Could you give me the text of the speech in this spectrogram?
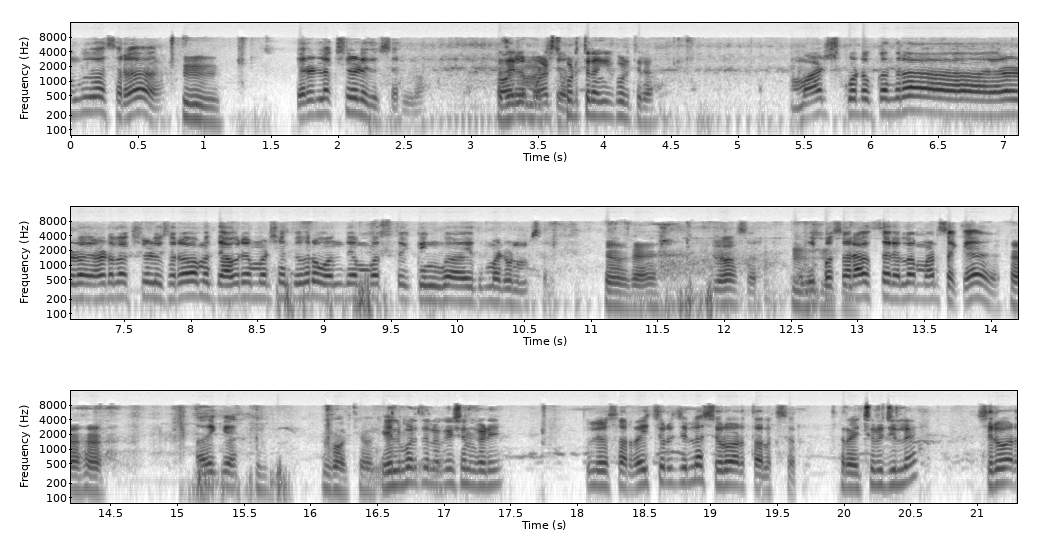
ಮುಗಿದ ಸರ್. ಹ್ಞೂ ಎರಡು ಲಕ್ಷ ಹೇಳಿದ್ವಿ ಸರ್ ನಾವು ಅದೆಲ್ಲ ಮಾಡಿಸ್ಕೊಡ್ತೀರಾ ಹಂಗೆ ಕೊಡ್ತೀರಾ? ಮಾಡಿಸ್ಕೊಡ್ಬೇಕಂದ್ರ ಎರಡು ಎರಡು ಲಕ್ಷ ಹೇಳಿ ಸರ್. ಮತ್ತೆ ಅವರೇ ಮಾಡ್ಸಂತಂದ್ರೆ ಒಂದ್ ಎಂಬತ್ತಕ್ಕೆ ಹಿಂಗ ಇದು ಮಾಡೋಣ ಸರ್. ಹೌದಾ? ಹಾಂ ಸರ್. ಇಪ್ಪತ್ತು ಸಾವಿರ ಆಗುತ್ತೆ ಸರ್ ಎಲ್ಲ ಮಾಡ್ಸಕ್ಕೆ. ಹಾಂ ಹಾಂ. ಅದಕ್ಕೆ. ಓಕೆ ಓಕೆ ಎಲ್ಲಿ ಬರ್ತದೆ ಲೊಕೇಶನ್ ಗಡಿ? ಇಲ್ಲಿ ಸರ್ ರಾಯಚೂರು ಜಿಲ್ಲೆ ಶಿರುವಾರ ತಾಲೂಕು ಸರ್. ರಾಯಚೂರು ಜಿಲ್ಲೆ? ಶಿರುವಾರ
